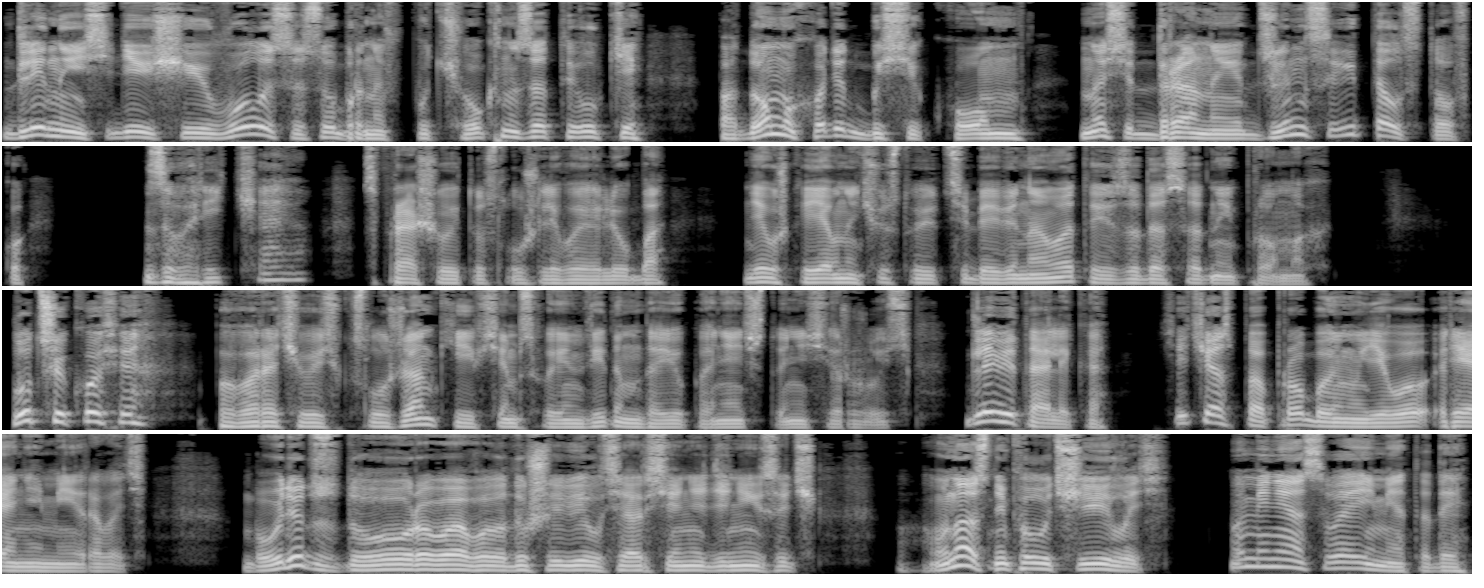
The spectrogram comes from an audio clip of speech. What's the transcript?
Длинные сидеющие волосы собраны в пучок на затылке, по дому ходит босиком, носит драные джинсы и толстовку. «Заварить чаю?» — спрашивает услужливая Люба. Девушка явно чувствует себя виноватой за досадный промах. «Лучше кофе?» Поворачиваюсь к служанке и всем своим видом даю понять, что не сержусь. «Для Виталика. Сейчас попробуем его реанимировать». «Будет здорово», — воодушевился Арсений Денисович. «У нас не получилось». «У меня свои методы»,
